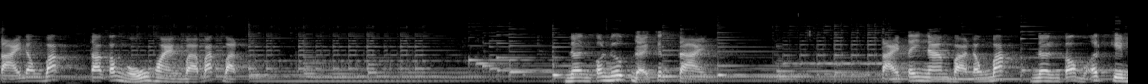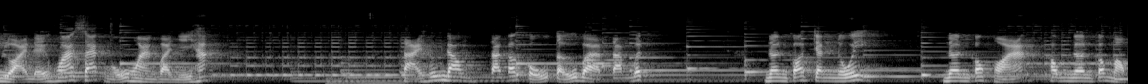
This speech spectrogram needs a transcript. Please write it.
Tại Đông Bắc, ta có ngũ hoàng và bát bạch. Nên có nước để kích tài. Tại Tây Nam và Đông Bắc, nên có một ít kim loại để hóa sát ngũ hoàng và nhị hắc. Tại hướng Đông, ta có củ tử và tam bích. Nên có tranh núi, nên có hỏa, không nên có mộc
